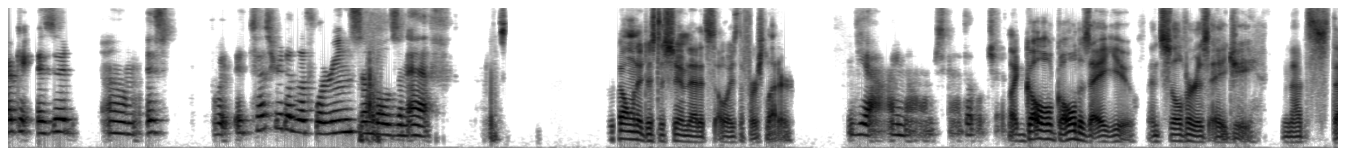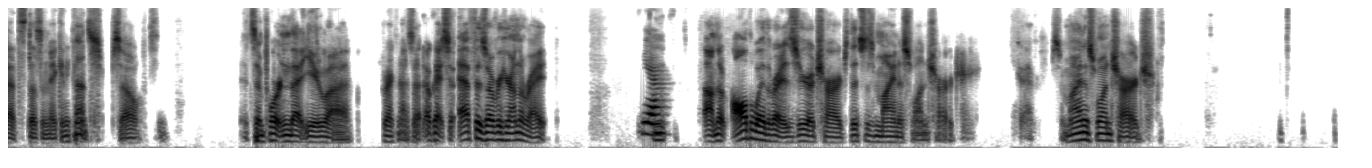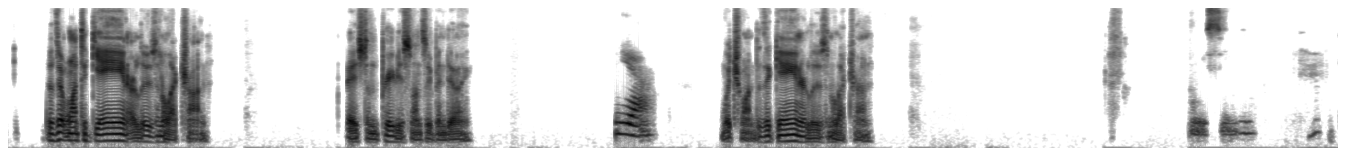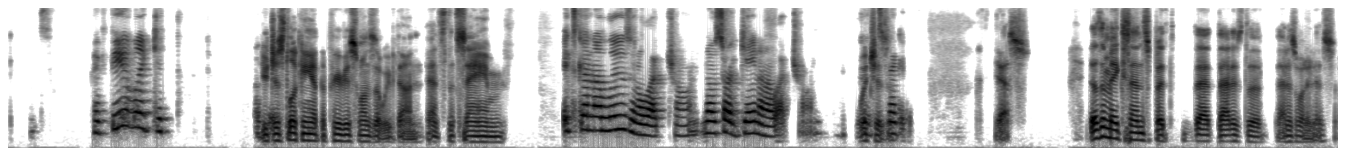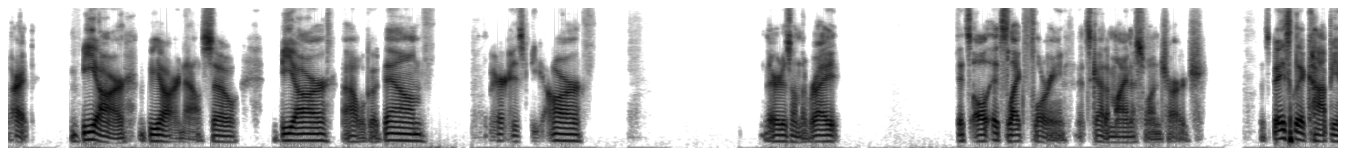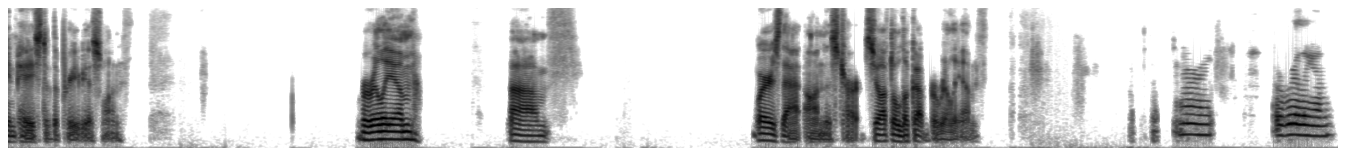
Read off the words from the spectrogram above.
Okay, is it um is wait, it says here that the fluorine symbol is an F. We don't want to just assume that it's always the first letter. Yeah, I know. I'm just gonna double check. Like gold, gold is AU and silver is AG. And that's that's doesn't make any sense. So it's important that you uh recognize that. Okay, so F is over here on the right. Yeah. On the all the way to the right is zero charge. This is minus one charge. Okay, so minus one charge. Does it want to gain or lose an electron? Based on the previous ones we've been doing. Yeah. Which one? Does it gain or lose an electron? Let me see. I feel like it. You're just looking at the previous ones that we've done. It's the same, It's gonna lose an electron. No, sorry, gain an electron. which is negative. Yes. Doesn't make sense, but that that is the that is what it is. All right. BR, BR now. So BR uh, will go down. Where is BR? There it is on the right. It's all it's like fluorine. It's got a minus one charge. It's basically a copy and paste of the previous one. Beryllium. Um, where is that on this chart? So you'll have to look up beryllium. All right. Beryllium.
